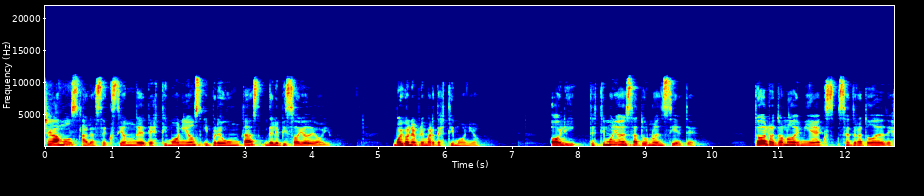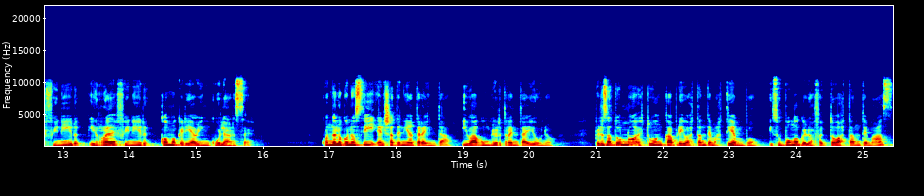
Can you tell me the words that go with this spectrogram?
Llegamos a la sección de testimonios y preguntas del episodio de hoy. Voy con el primer testimonio. Oli, testimonio de Saturno en 7. Todo el retorno de mi ex se trató de definir y redefinir cómo quería vincularse. Cuando lo conocí, él ya tenía 30, iba a cumplir 31. Pero Saturno estuvo en Capri bastante más tiempo, y supongo que lo afectó bastante más.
